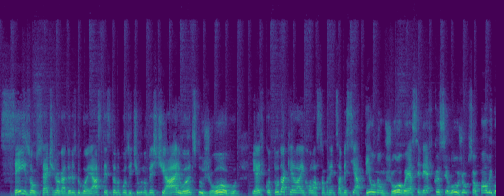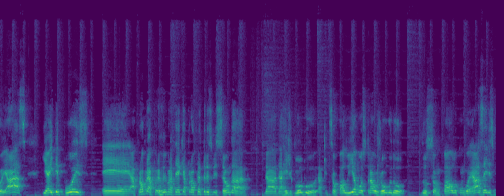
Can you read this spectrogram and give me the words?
Seis ou sete jogadores do Goiás testando positivo no vestiário antes do jogo, e aí ficou toda aquela enrolação para a gente saber se ia ter ou não jogo. Aí a CBF cancelou o jogo São Paulo e Goiás, e aí depois é, a própria. Eu lembro até que a própria transmissão da, da, da Rede Globo aqui de São Paulo ia mostrar o jogo do, do São Paulo com Goiás, aí eles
